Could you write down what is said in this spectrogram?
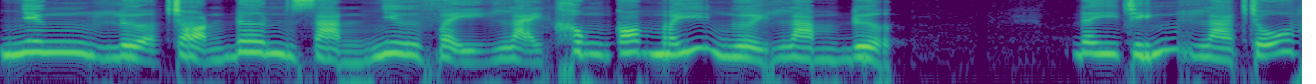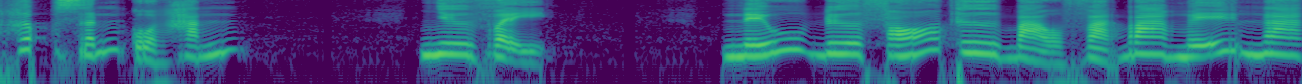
Nhưng lựa chọn đơn giản như vậy lại không có mấy người làm được. Đây chính là chỗ hấp dẫn của hắn. Như vậy. Nếu đưa Phó Thư Bảo và ba mễ na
